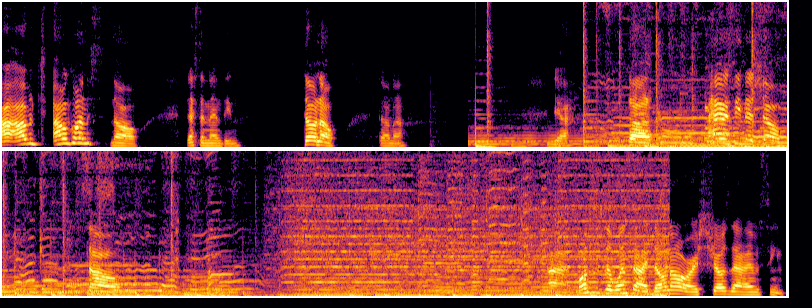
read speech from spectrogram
I, I'm I'm going to no, that's an ending. Don't know, don't know. Yeah, so I haven't seen this show, so. Uh, most of the ones that I don't know are shows that I haven't seen.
